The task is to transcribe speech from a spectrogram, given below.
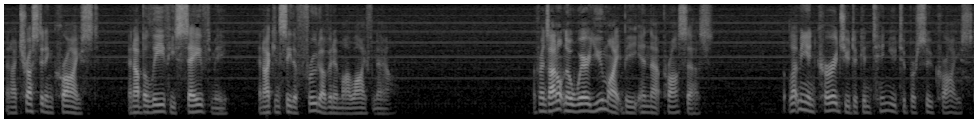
And I trusted in Christ. And I believe He saved me. And I can see the fruit of it in my life now. My friends, I don't know where you might be in that process, but let me encourage you to continue to pursue Christ.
